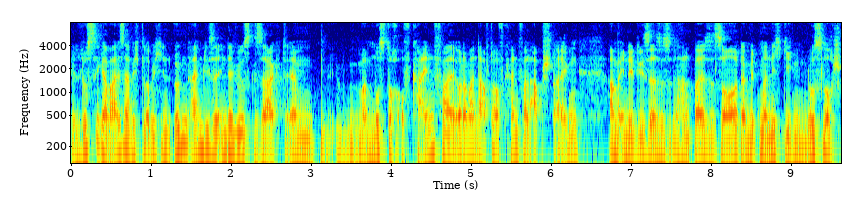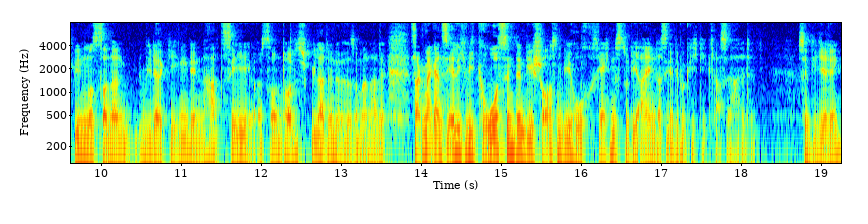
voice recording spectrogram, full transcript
lustigerweise habe ich, glaube ich, in irgendeinem dieser Interviews gesagt, ähm, man muss doch auf keinen Fall oder man darf doch auf keinen Fall absteigen am Ende dieser Handballsaison, damit man nicht gegen Nussloch spielen muss, sondern wieder gegen den HC, so ein tolles Spiel hat in der Hürsemannhalle. Sag mal ganz ehrlich, wie groß sind denn die Chancen, wie hoch rechnest du die ein, dass ihr wirklich die Klasse haltet? Sind die gering?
